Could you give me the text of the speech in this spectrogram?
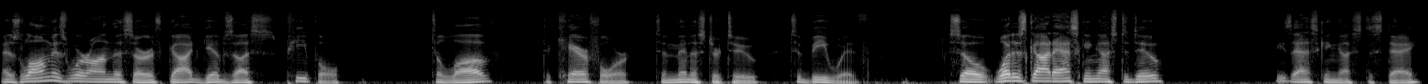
As long as we're on this earth, God gives us people to love, to care for, to minister to, to be with. So, what is God asking us to do? He's asking us to stay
